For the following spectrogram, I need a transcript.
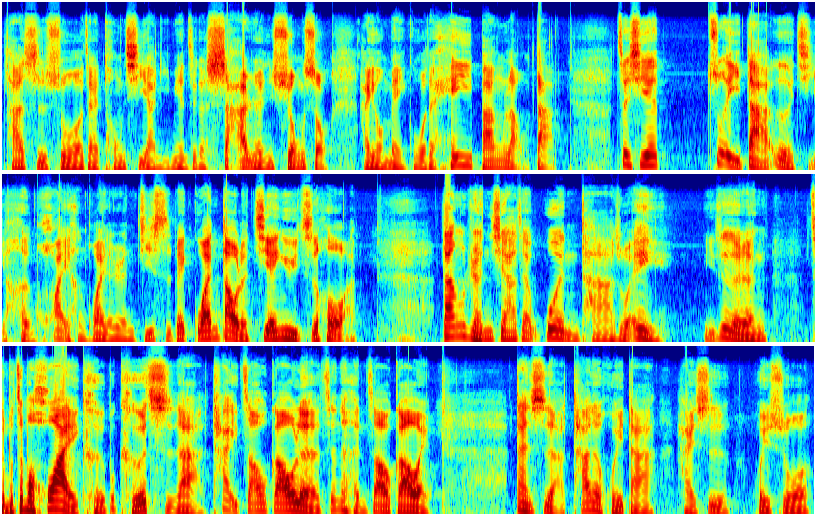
他是说在通气案里面，这个杀人凶手，还有美国的黑帮老大，这些罪大恶极、很坏很坏的人，即使被关到了监狱之后啊，当人家在问他说：“哎，你这个人。”怎么这么坏，可不可耻啊！太糟糕了，真的很糟糕诶。但是啊，他的回答还是会说：“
